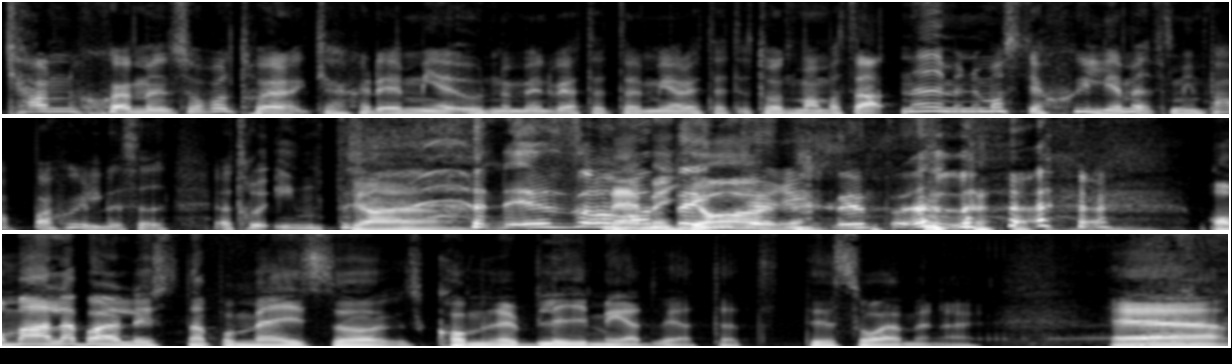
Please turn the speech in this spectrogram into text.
kanske, men i så fall tror jag kanske det är mer undermedvetet än medvetet. Jag tror inte man bara säger nej men nu måste jag skilja mig för min pappa skilde sig. Jag tror inte Ja, ja. det är så Nej, man tänker jag- riktigt. Om alla bara lyssnar på mig så kommer det bli medvetet. Det är så jag menar. Eh,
